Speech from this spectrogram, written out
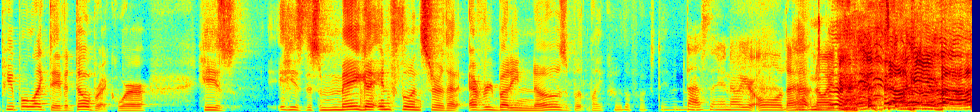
people like david dobrik where he's he's this mega influencer that everybody knows but like who the fuck's david dobrik? That's when you know you're old. I have no idea what you're talking about.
